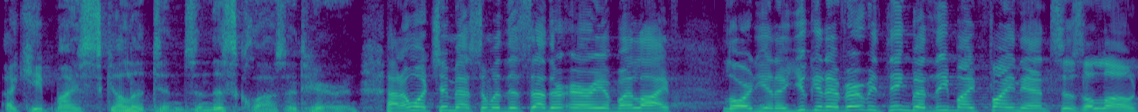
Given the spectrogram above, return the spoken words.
I keep my skeletons in this closet here. And I don't want you messing with this other area of my life. Lord, you know, you can have everything, but leave my finances alone.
